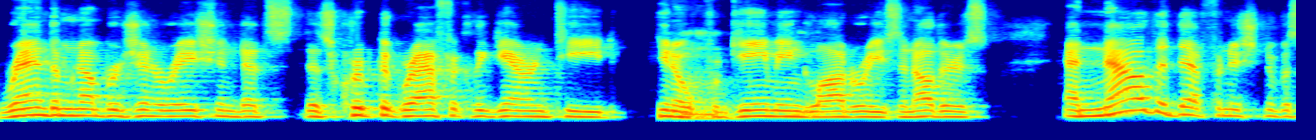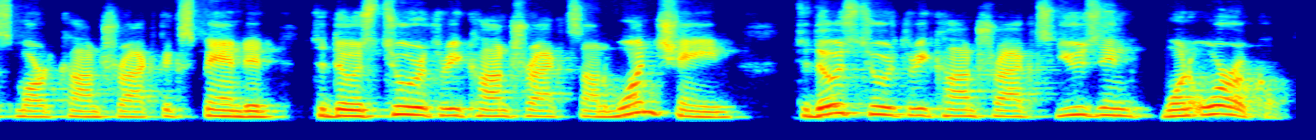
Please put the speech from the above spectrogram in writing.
random number generation that's that's cryptographically guaranteed, you know, mm for gaming, lotteries and others. And now the definition of a smart contract expanded to those two or three contracts on one chain to those two or three contracts using one Oracle.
